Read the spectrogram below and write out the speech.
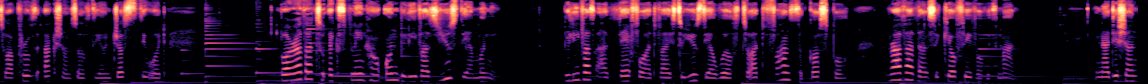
to approve the actions of the unjust steward, but rather to explain how unbelievers use their money. Believers are therefore advised to use their wealth to advance the gospel rather than secure favor with man. In addition,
